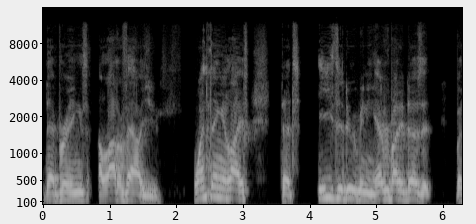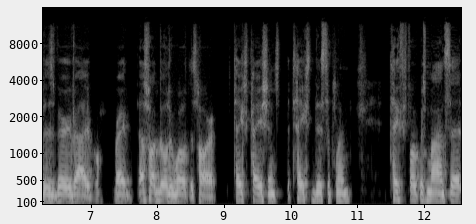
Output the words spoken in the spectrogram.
that brings a lot of value. One thing in life that's easy to do, meaning everybody does it, but is very valuable, right? That's why building wealth is hard. It takes patience, it takes discipline, it takes focused mindset,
